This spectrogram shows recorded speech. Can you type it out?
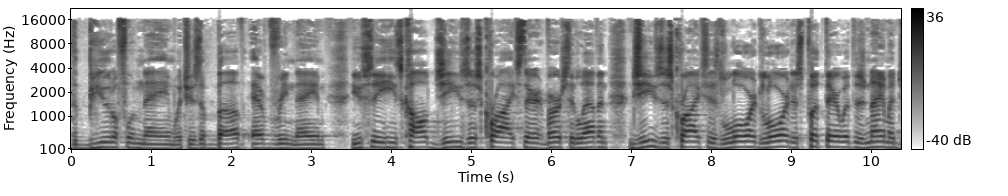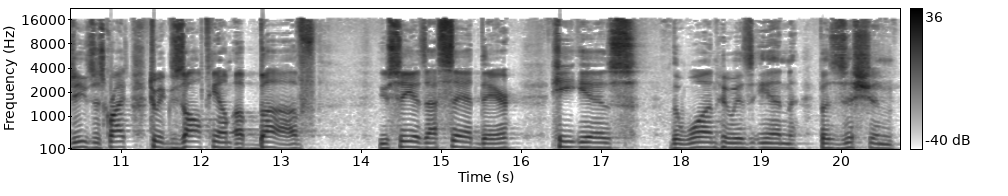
the beautiful name which is above every name. You see, he's called Jesus Christ there at verse 11. Jesus Christ is Lord. Lord is put there with his name of Jesus Christ to exalt him above. You see, as I said there, he is the one who is in position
